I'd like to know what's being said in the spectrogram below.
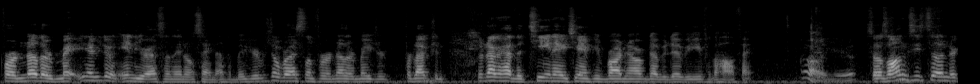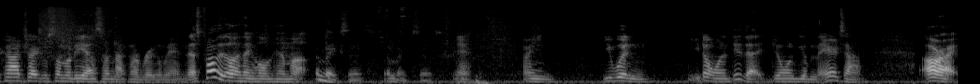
for another, ma- you know, if you're doing indie wrestling, they don't say nothing. But if you're still wrestling for another major production, they're not gonna have the TNA champion brought in over WWE for the Hall of Fame. Oh yeah, So as long as he's still under contract with somebody else, they're not gonna bring him in. That's probably the only thing holding him up. that makes sense. That makes sense. Yeah, I mean, you wouldn't, you don't want to do that. You don't want to give them the airtime. All right.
